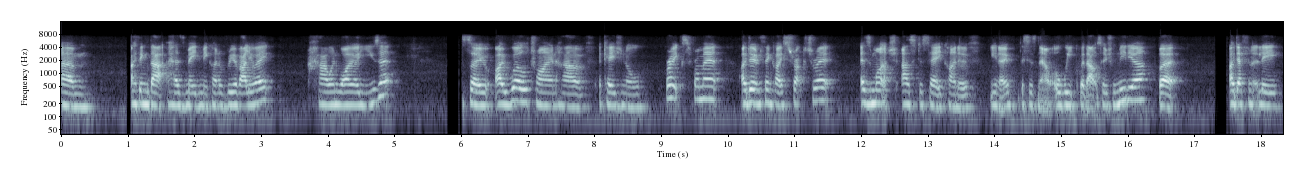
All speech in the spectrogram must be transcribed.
Um, I think that has made me kind of reevaluate how and why I use it. So I will try and have occasional breaks from it. I don't think I structure it as much as to say, kind of, you know, this is now a week without social media, but I definitely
